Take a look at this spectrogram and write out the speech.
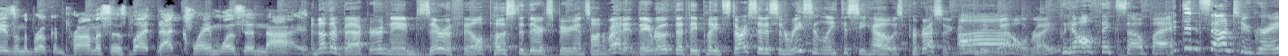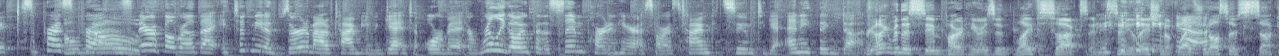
delays and the broken promises, but that claim was denied. Another backer named Zeraphil posted their experience on Reddit. They wrote that they played Star Citizen recently to see how it was progressing. Probably uh, well, right? We all think so, but it didn't sound too great. Surprise, Oh, surprise. no. Therafil wrote that it took me an absurd amount of time to even get into orbit. They're really going for the sim part in here as far as time consumed to get anything done. We're going for the sim part here, as in life sucks, and a simulation of life should also suck.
